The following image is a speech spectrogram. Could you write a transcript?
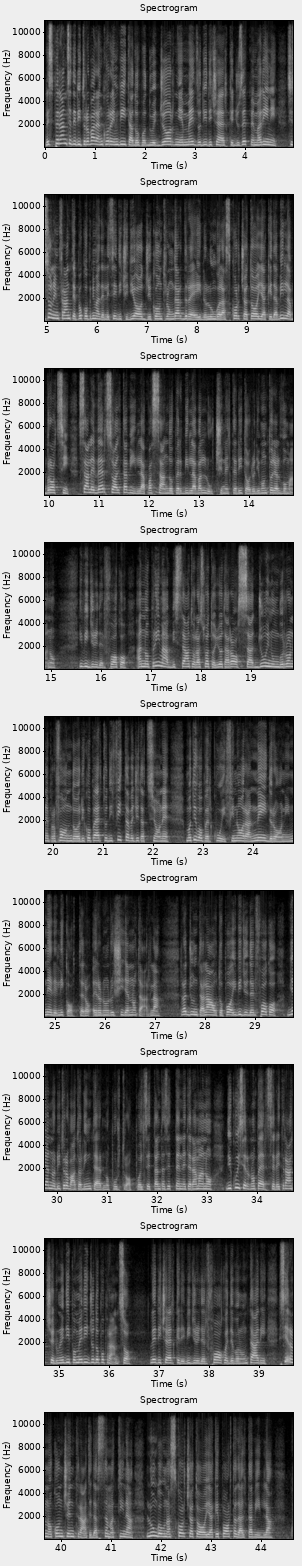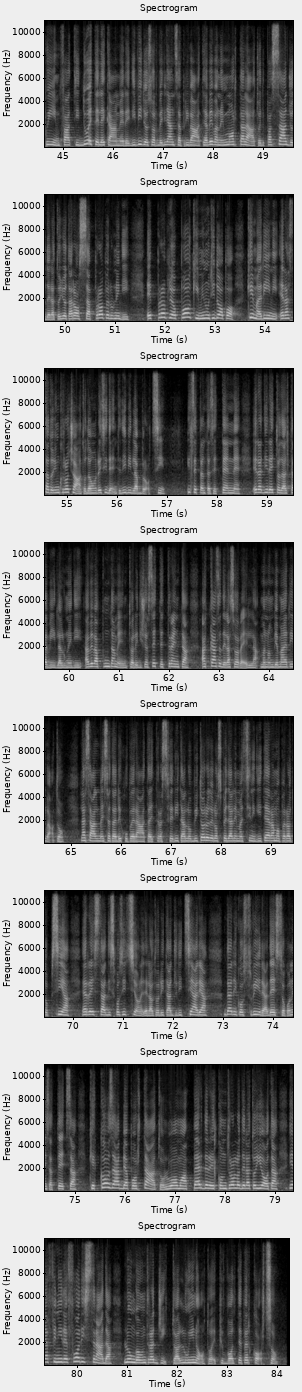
Le speranze di ritrovare ancora in vita dopo due giorni e mezzo di ricerche Giuseppe Marini si sono infrante poco prima delle 16 di oggi contro un guardrail lungo la scorciatoia che da Villa Brozzi sale verso Altavilla passando per Villa Vallucci nel territorio di Montorio Alvomano. I vigili del fuoco hanno prima avvistato la sua Toyota rossa giù in un burrone profondo ricoperto di fitta vegetazione, motivo per cui finora né i droni né l'elicottero erano riusciti a notarla. Raggiunta l'auto poi i vigili del fuoco vi hanno hanno ritrovato all'interno purtroppo il 77enne teramano di cui si erano perse le tracce lunedì pomeriggio dopo pranzo. Le ricerche dei vigili del fuoco e dei volontari si erano concentrate da stamattina lungo una scorciatoia che porta ad Altavilla. Qui infatti due telecamere di videosorveglianza private avevano immortalato il passaggio della Toyota Rossa proprio lunedì e proprio pochi minuti dopo che Marini era stato incrociato da un residente di Villa Brozzi. Il 77enne era diretto ad Altavilla lunedì, aveva appuntamento alle 17.30 a casa della sorella, ma non vi è mai arrivato. La salma è stata recuperata e trasferita all'obitorio dell'ospedale Mazzini di Teramo per autopsia e resta a disposizione dell'autorità giudiziaria da ricostruire adesso con esattezza che cosa abbia portato l'uomo a perdere il controllo della Toyota e a finire fuori strada lungo un tragitto a lui noto e più volte percorso.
